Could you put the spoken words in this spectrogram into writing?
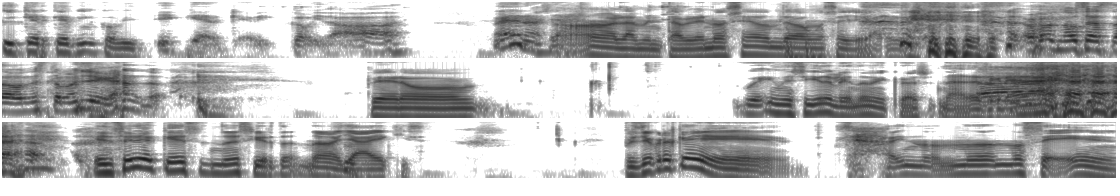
Iker Kevin COVID. Iker Kevin COVID. ah. Bueno, ya. No, lamentable, no sé a dónde vamos a llegar. No sé hasta dónde estamos llegando. Pero. Güey, me sigue doliendo mi crush. Nada, crea. ¿En serio que es? No es cierto. No, ya, X. Pues yo creo que. Ay, no, no, no sé.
